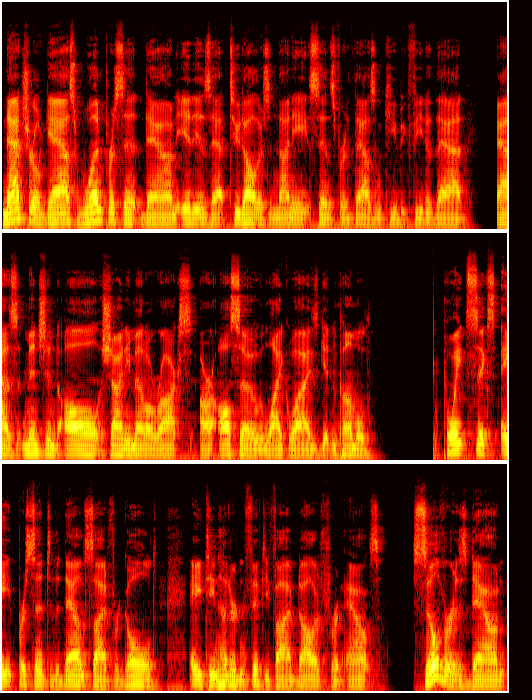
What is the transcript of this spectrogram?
Natural gas, 1% down. It is at $2.98 for a 1,000 cubic feet of that. As mentioned, all shiny metal rocks are also likewise getting pummeled. 0.68% to the downside for gold, $1,855 for an ounce. Silver is down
